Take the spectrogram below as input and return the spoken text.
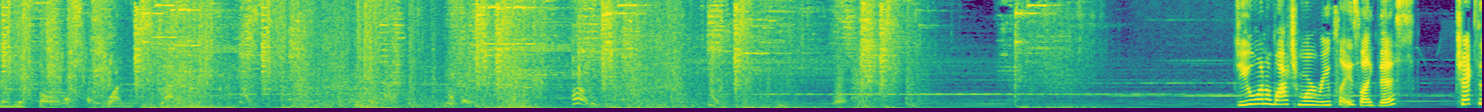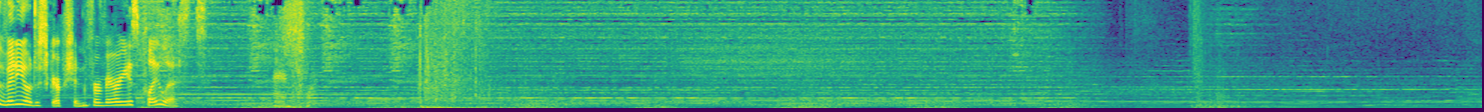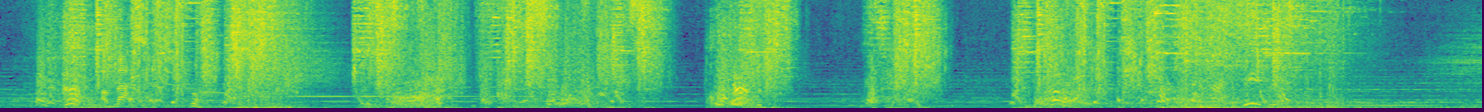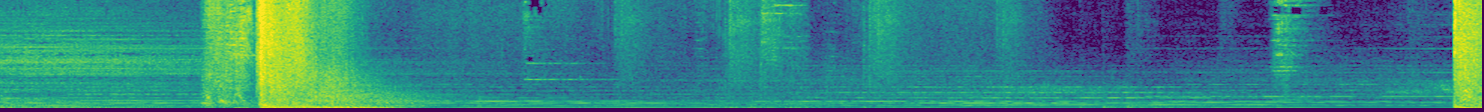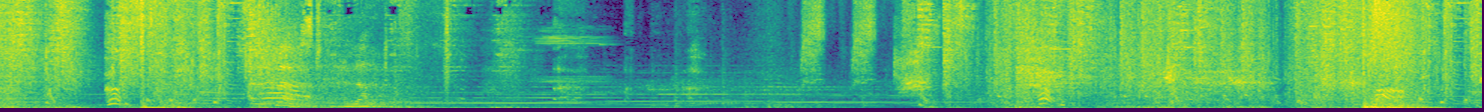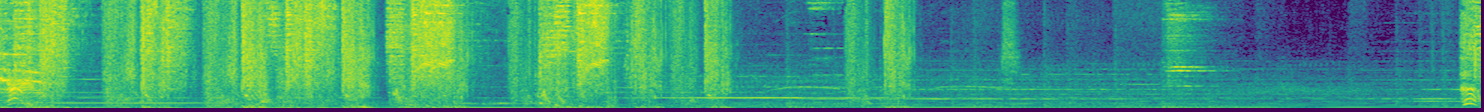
Many one strike. Do you want to watch more replays like this? Check the video description for various playlists. Hmm. Master.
